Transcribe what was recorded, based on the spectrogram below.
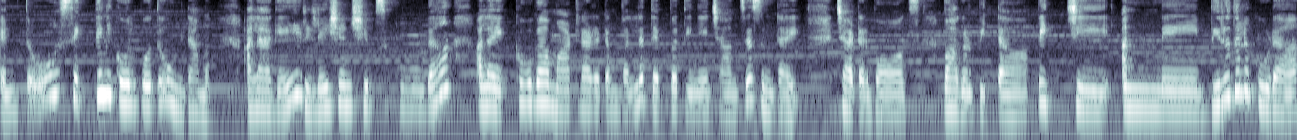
ఎంతో శక్తిని కోల్పోతూ ఉంటాము. అలాగే రిలేషన్షిప్స్ కూడా అలా ఎక్కువగా మాట్లాడటం వల్ల దెబ్బతినే ఛాన్సెస్ ఉంటాయి. చాటర్ బాక్స్ వాగుడు పిట్ట పిచ్చి అనే బిరుదులు కూడా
